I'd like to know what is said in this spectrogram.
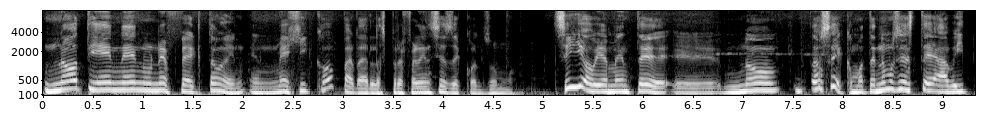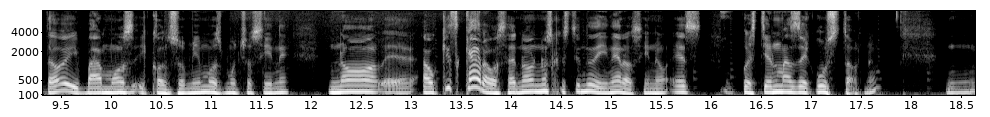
no tienen un efecto en México para las preferencias de consumo. Sí, obviamente, eh, no, no sé, como tenemos este hábito y vamos y consumimos mucho cine, no, eh, aunque es caro, o sea, no, es cuestión de dinero, sino es cuestión más de gusto, ¿no? Mm,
